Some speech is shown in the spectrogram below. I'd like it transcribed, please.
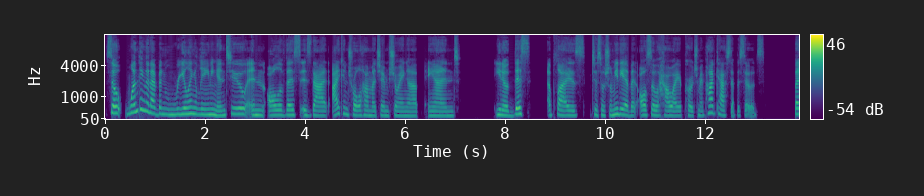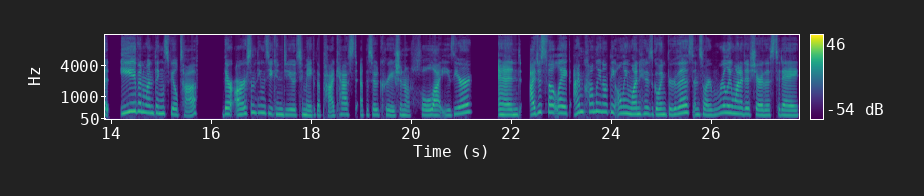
So one thing that I've been really leaning into in all of this is that I control how much I'm showing up and you know, this applies to social media but also how I approach my podcast episodes. But even when things feel tough, there are some things you can do to make the podcast episode creation a whole lot easier and I just felt like I'm probably not the only one who's going through this. And so I really wanted to share this today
